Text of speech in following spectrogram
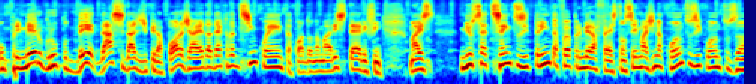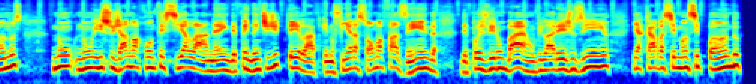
o primeiro grupo de, da cidade de Pirapora já é da década de 50, com a dona Maristério, enfim. Mas 1730 foi a primeira festa. Então você imagina quantos e quantos anos não, não- isso já não acontecia lá, né? Independente de ter lá, porque no fim era só uma fazenda, depois vira um bairro, um vilarejozinho e acaba se emancipando.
